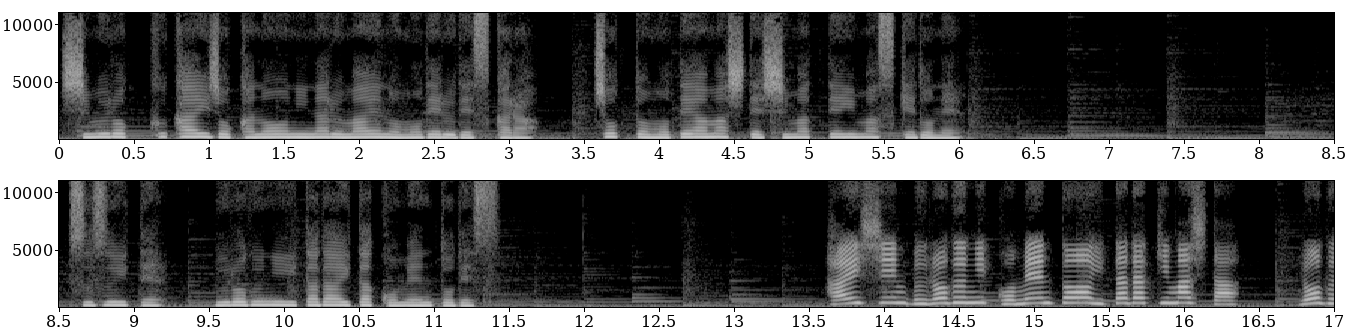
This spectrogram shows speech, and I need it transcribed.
SIM ロック解除可能になる前のモデルですから、ちょっと持て余してしまっていますけどね。続いて、ブログにいただいたコメントです。配信ブログにコメントをいただきました。ログ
